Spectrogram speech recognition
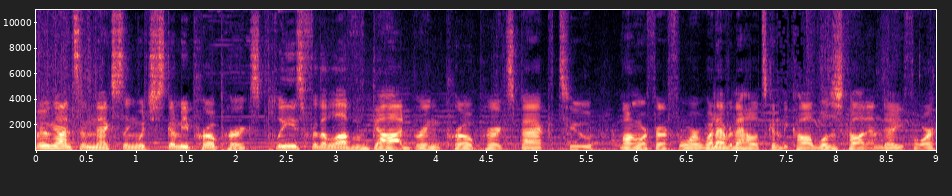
moving on to the next thing, which is going to be Pro Perks. Please, for the love of God, bring Pro Perks back to Modern Warfare 4, whatever the hell it's going to be called. We'll just call it MW4.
